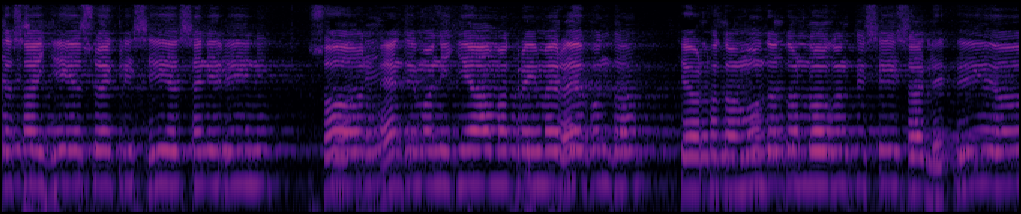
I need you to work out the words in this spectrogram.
χάρισε τες Αγίες σου Εκκλησίες εν ειρήνη, σον έντιμον υγεία μακροημερεύοντα και ορθοτομούντα των λόγων της εις αληθείας.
